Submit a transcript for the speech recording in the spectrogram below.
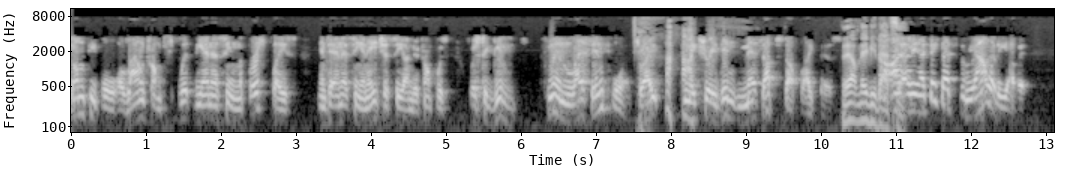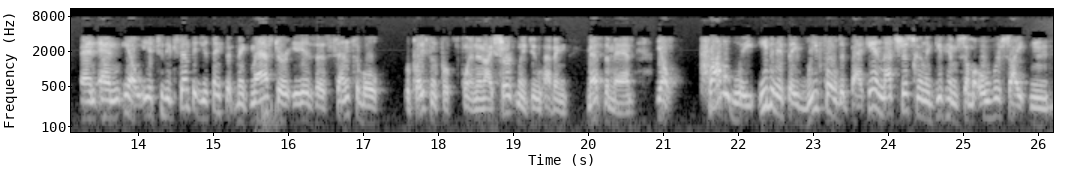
some people around Trump split the NSC in the first place into NSC and HSC under Trump was, was to give Flynn less influence, right? to make sure he didn't mess up stuff like this. Yeah, maybe that's I, it. I mean, I think that's the reality of it. And, and, you know, to the extent that you think that McMaster is a sensible replacement for Flynn, and I certainly do having met the man, you know, probably even if they refold it back in, that's just going to give him some oversight and,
